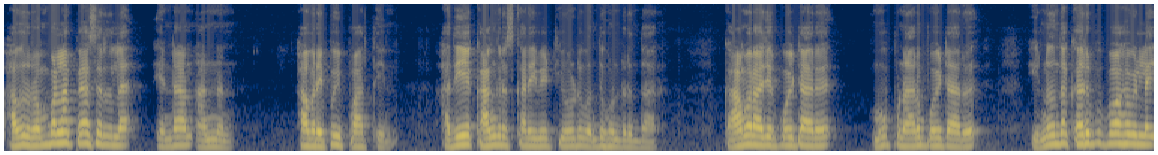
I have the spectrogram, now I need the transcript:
அவர் ரொம்பலாம் பேசுறதில்ல என்றான் அண்ணன். அவரை போய் பார்த்தேன். அதே காங்கிரஸ் கரைவேட்டியோடு வந்து கொண்டிருந்தார். காமராஜர் போயிட்டாரு மூப்பனாரும் போயிட்டாரு. இன்னும் தான் கருப்பு போகவில்லை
